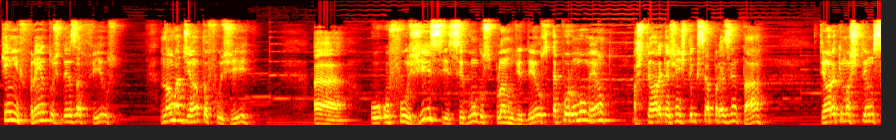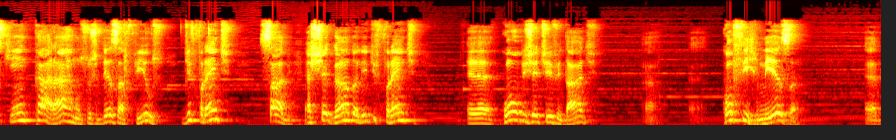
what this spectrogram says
quem enfrenta os desafios. Não adianta fugir. Ah, o, o fugir-se, segundo os planos de Deus, é por um momento. Mas tem hora que a gente tem que se apresentar. Tem hora que nós temos que encararmos os desafios de frente, sabe? É chegando ali de frente é, com objetividade, é, é, com firmeza, é,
